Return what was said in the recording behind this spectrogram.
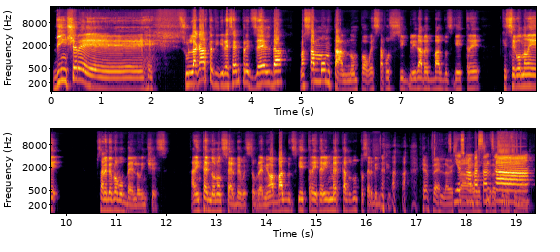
Vincere sulla carta ti direi sempre Zelda, ma sta montando un po' questa possibilità per Baldur's Gate 3 che secondo me sarebbe proprio bello vincesse. A Nintendo non serve questo premio, a Baldur's Gate 3 per il mercato tutto serve di più. che bella questa Io sono abbastanza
